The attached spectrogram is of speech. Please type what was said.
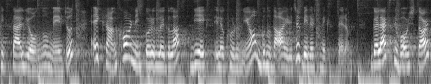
piksel yoğunluğu mevcut. Ekran Corning Gorilla Glass DX ile korunuyor. Bunu da ayrıca belirtmek isterim. Galaxy Watch 4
